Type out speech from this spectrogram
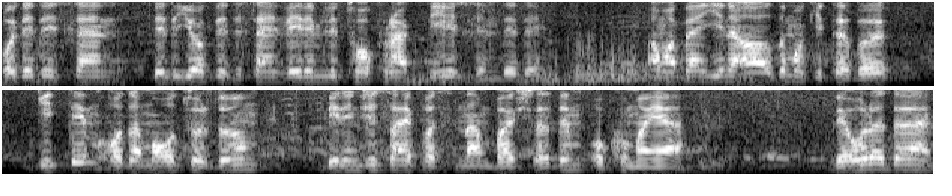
O dedi sen dedi yok dedi sen verimli toprak değilsin dedi. Ama ben yine aldım o kitabı. Gittim odama oturdum. Birinci sayfasından başladım okumaya. Ve orada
